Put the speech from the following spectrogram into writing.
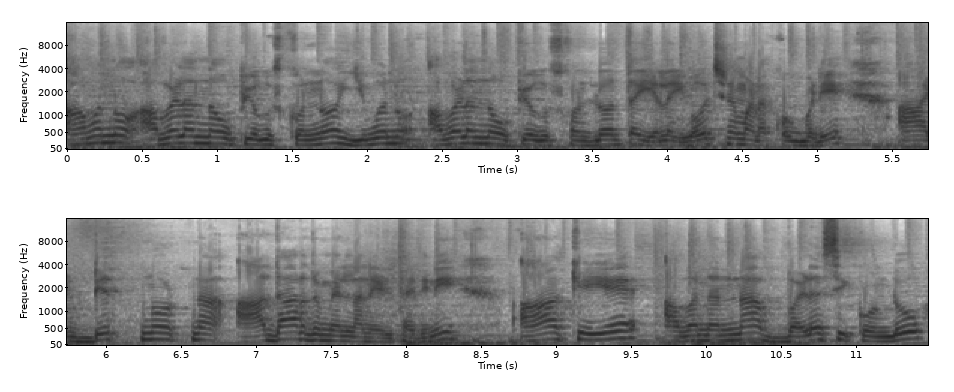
ಅವನು ಅವಳನ್ನು ಉಪಯೋಗಿಸ್ಕೊಂಡು ಇವನು ಅವಳನ್ನು ಉಪಯೋಗಿಸ್ಕೊಂಡ್ಲು ಅಂತ ಎಲ್ಲ ಯೋಚನೆ ಮಾಡಕ್ ಹೋಗ್ಬೇಡಿ. ಆ ಡೆತ್ ನೋಟ್ನ ಆಧಾರದ ಮೇಲೆ ನಾನು ಹೇಳ್ತಾ ಇದ್ದೀನಿ. ಆಕೆಯೇ ಅವನನ್ನ ಬಳಸಿಕೊಂಡು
